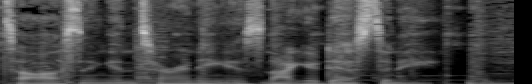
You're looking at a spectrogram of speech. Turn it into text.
Tossing and turning is not your destiny.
